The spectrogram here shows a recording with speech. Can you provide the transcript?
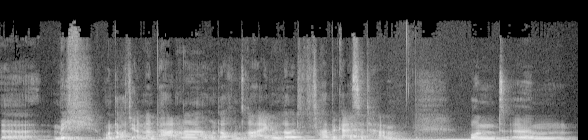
äh, mich und auch die anderen Partner und auch unsere eigenen Leute total begeistert haben. Und ähm,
